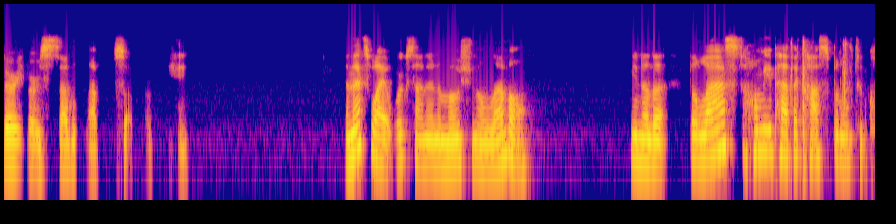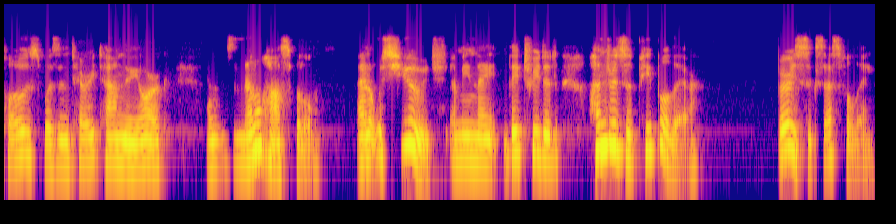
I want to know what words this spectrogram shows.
very very subtle levels of our being and that's why it works on an emotional level you know the the last homeopathic hospital to close was in Tarrytown, New York, and it was a mental hospital, and it was huge. I mean, they they treated hundreds of people there, very successfully.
